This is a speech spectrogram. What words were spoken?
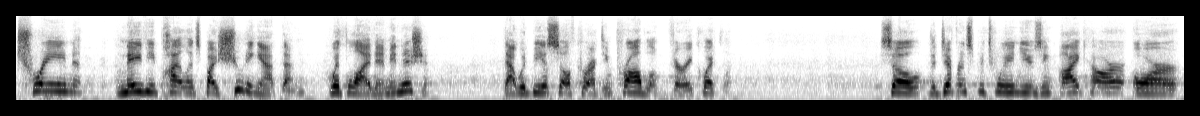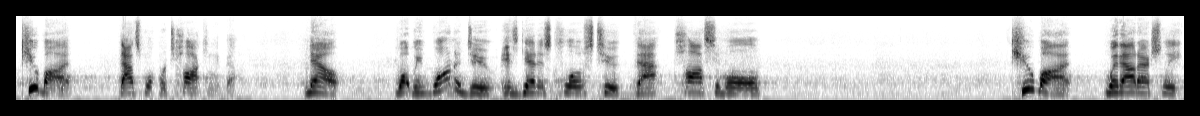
train Navy pilots by shooting at them with live ammunition. That would be a self correcting problem very quickly. So the difference between using EICAR or QBot, that's what we're talking about. Now, what we want to do is get as close to that possible QBot without actually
